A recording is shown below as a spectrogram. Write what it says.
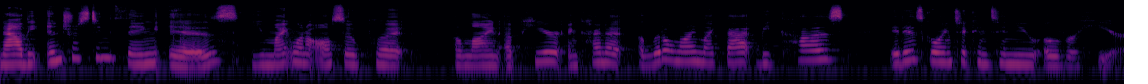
Now the interesting thing is you might want to also put a line up here and kind of a little line like that because it is going to continue over here.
